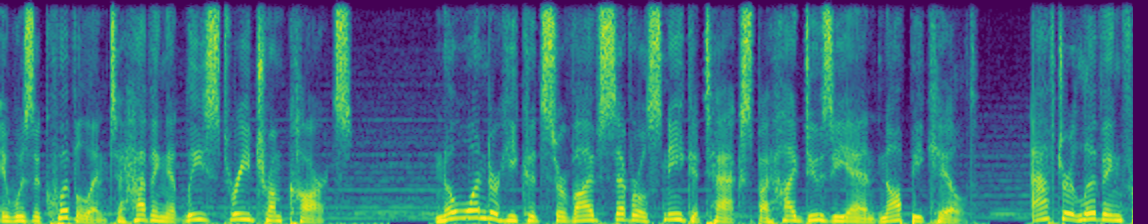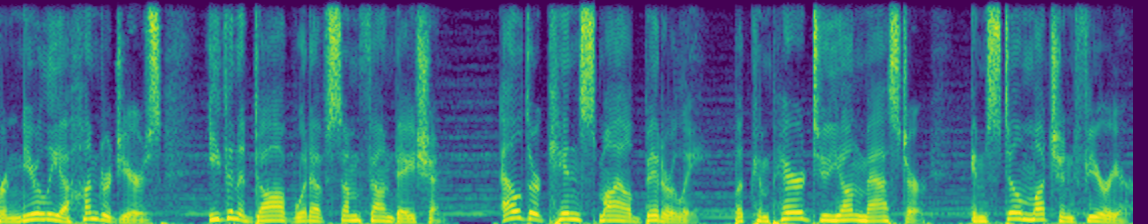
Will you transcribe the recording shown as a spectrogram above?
It was equivalent to having at least three trump cards. No wonder he could survive several sneak attacks by Haiduzi and not be killed. After living for nearly a hundred years, even a dog would have some foundation. Elder Kin smiled bitterly, but compared to young master, am still much inferior.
